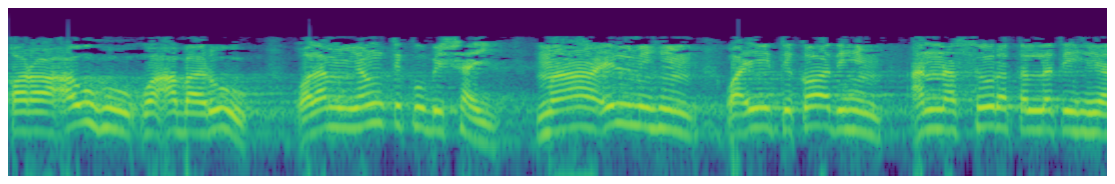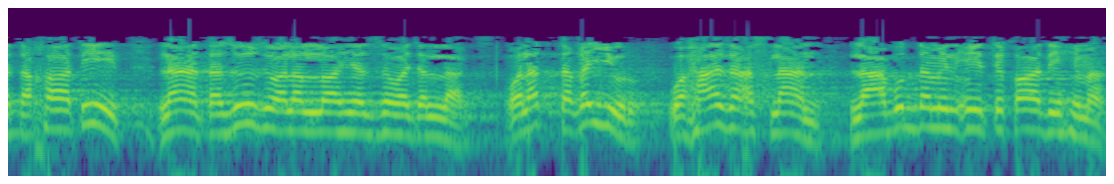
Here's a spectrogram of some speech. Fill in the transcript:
قرأوه وعبروا ولم ينطقوا بشيء مع علمهم وإعتقادهم أن السورة التي هي تخاطيط لا تجوز على الله عز وجل ولا التغير. وهذا أصلان لا بد من إعتقادهما.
